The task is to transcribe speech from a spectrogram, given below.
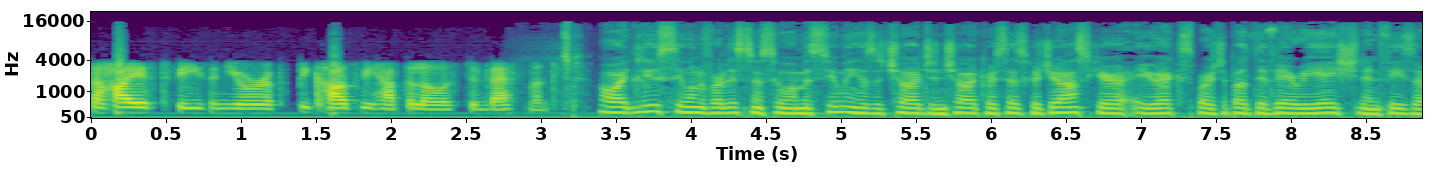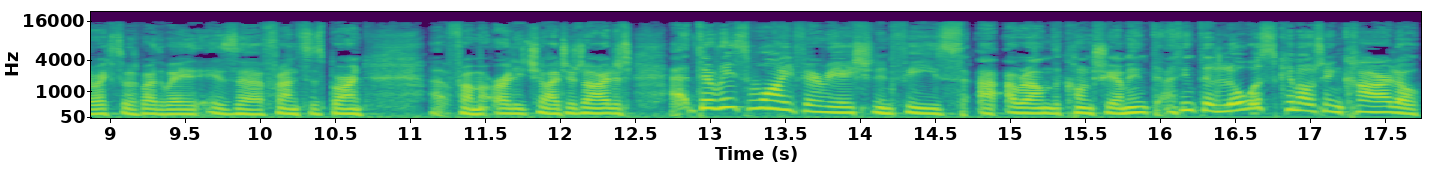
the highest fees in Europe because we have the lowest investment. All right, Lucy, one of our listeners who I'm assuming has a child in childcare says, could you ask your, your expert about the variation in fees? Our expert, by the way, is uh, Frances Byrne uh, from Early Childhood Ireland. Uh, there is wide variation in fees uh, around the country. I mean, I think the lowest came out in Carlow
